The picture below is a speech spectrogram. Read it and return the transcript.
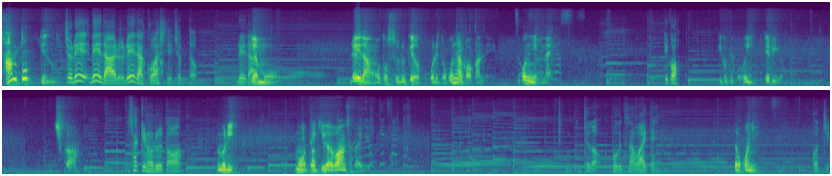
さい3取ってんじちょレレーダーある？レーダー壊してちょっと。レーダゃん。いーやもう、レーダーの音するけど、これどこにあるかわかんねえよ。ここにはない。行こピコピコ言ってるよ。地下。うさっきのルート？無理。もう敵がワンサかいるよ。ちょっとポケテさん湧いてどこに？こっち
